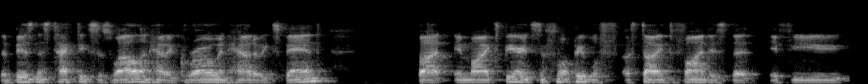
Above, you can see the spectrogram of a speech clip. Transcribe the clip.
the business tactics as well and how to grow and how to expand but in my experience and what people are starting to find is that if you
